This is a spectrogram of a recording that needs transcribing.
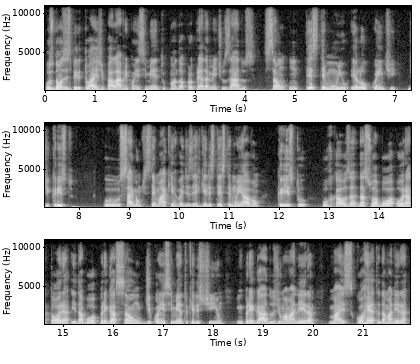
Os dons espirituais de palavra e conhecimento, quando apropriadamente usados, são um testemunho eloquente de Cristo. O Simon Kistemacher vai dizer que eles testemunhavam Cristo por causa da sua boa oratória e da boa pregação de conhecimento que eles tinham, empregados de uma maneira mais correta, da maneira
